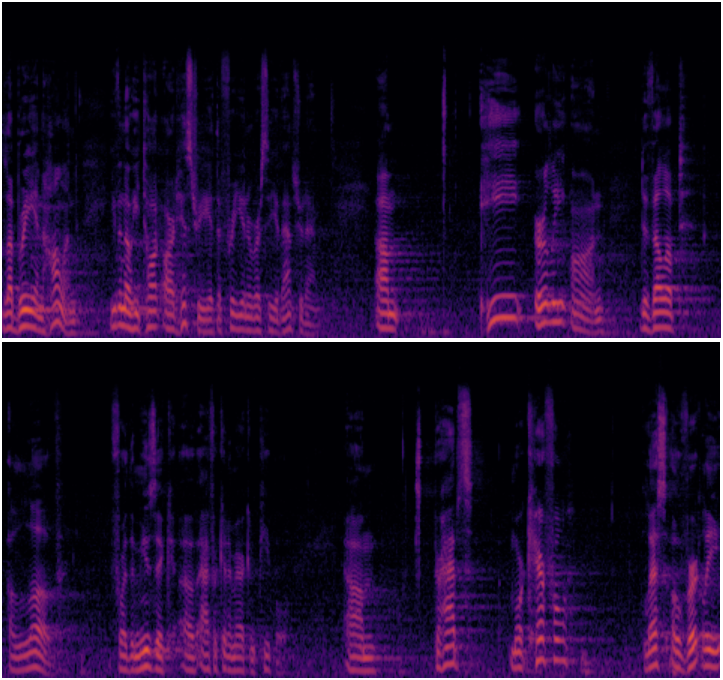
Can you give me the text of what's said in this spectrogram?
L'Abri in Holland, even though he taught art history at the Free University of Amsterdam. Um, he early on developed a love for the music of African American people. Um, perhaps more careful, less overtly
